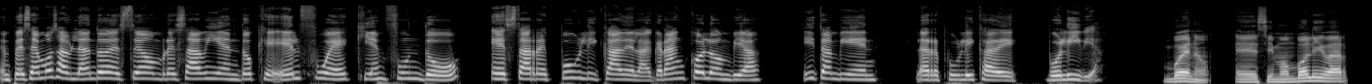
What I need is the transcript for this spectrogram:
empecemos hablando de este hombre sabiendo que él fue quien fundó esta República de la Gran Colombia y también la República de Bolivia. Bueno, eh, Simón Bolívar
